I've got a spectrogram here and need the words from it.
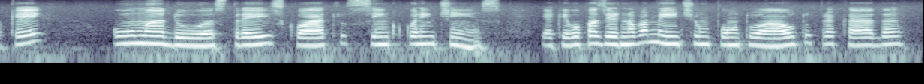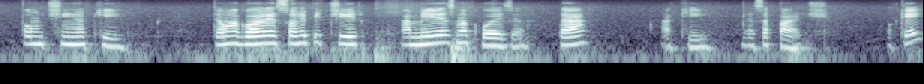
ok? Uma, duas, três, quatro, cinco correntinhas. E aqui eu vou fazer novamente um ponto alto para cada pontinho aqui. Então, agora é só repetir a mesma coisa, tá? Aqui, nessa parte, ok?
